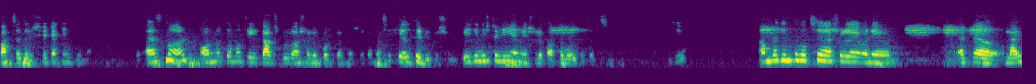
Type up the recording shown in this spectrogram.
বাচ্চাদের, সেটা কিন্তু না। অ্যাজমার অন্যতম যে কাজগুলো আসলে করতে হয়, সেটা হচ্ছে হেলথ এডুকেশন এই জিনিসটা নিয়ে আমি আসলে কথা বলতে চাচ্ছি। যে আমরা কিন্তু হচ্ছে আসলে মানে একটা লাইভ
